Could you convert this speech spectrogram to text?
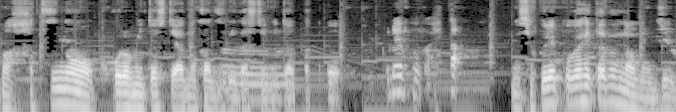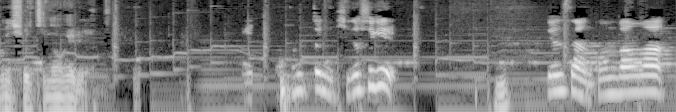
まあ初の試みとしてあんな感じで出してみたんだけど、クレープが下食レポが下手なのはもう十分承知の上でやって手。本当にひどすぎる。ん？じゅんさん、こんばんは。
